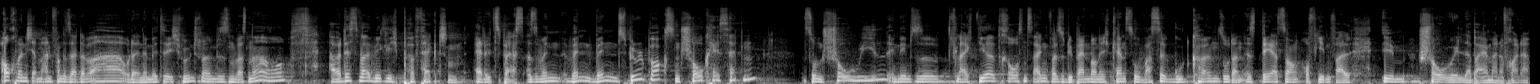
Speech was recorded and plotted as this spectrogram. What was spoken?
Auch wenn ich am Anfang gesagt habe, ah, oder in der Mitte, ich wünsche mir ein bisschen was, ne. Aber das war wirklich Perfection at its best. Also wenn, wenn, wenn Spirit Box ein Showcase hätten, so ein Showreel, in dem sie vielleicht dir draußen zeigen, falls du die Band noch nicht kennst, so was sie gut können, so dann ist der Song auf jeden Fall im Showreel dabei, meine Freunde.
